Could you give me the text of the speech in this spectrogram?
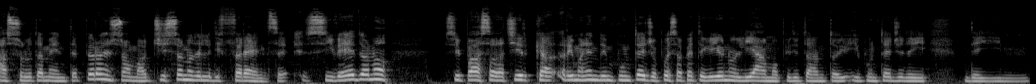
assolutamente. Però insomma ci sono delle differenze si vedono si passa da circa rimanendo in punteggio poi sapete che io non li amo più di tanto i, i punteggi dei, dei,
